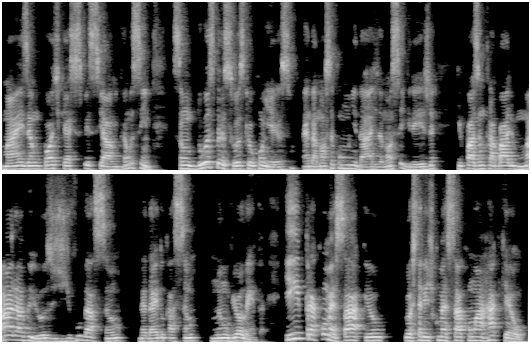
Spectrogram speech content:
mas é um podcast especial. Então, assim, são duas pessoas que eu conheço, né, da nossa comunidade, da nossa igreja, que fazem um trabalho maravilhoso de divulgação né, da educação não violenta. E, para começar, eu gostaria de começar com a Raquel.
